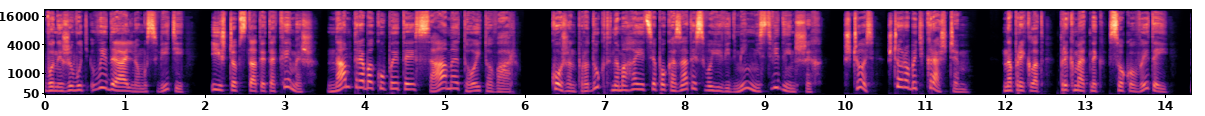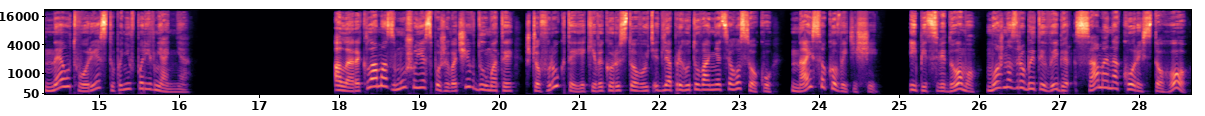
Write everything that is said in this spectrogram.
вони живуть в ідеальному світі, і щоб стати такими ж, нам треба купити саме той товар. Кожен продукт намагається показати свою відмінність від інших, щось, що робить кращим. Наприклад, прикметник соковитий не утворює ступенів порівняння. Але реклама змушує споживачів думати, що фрукти, які використовують для приготування цього соку, найсоковитіші. І підсвідомо можна зробити вибір саме на користь того,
